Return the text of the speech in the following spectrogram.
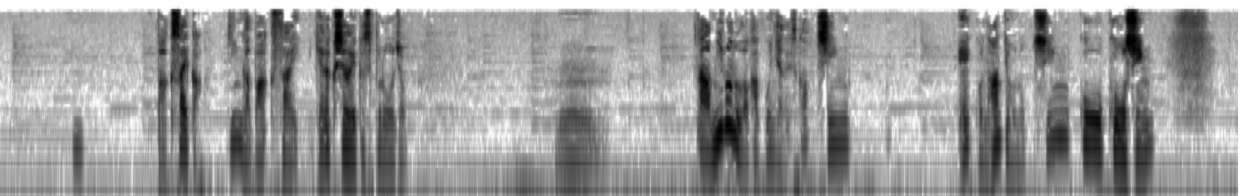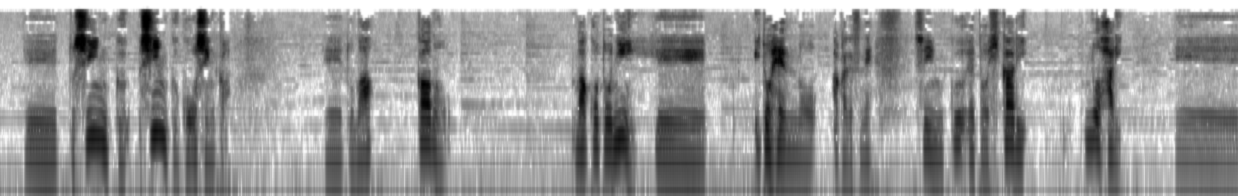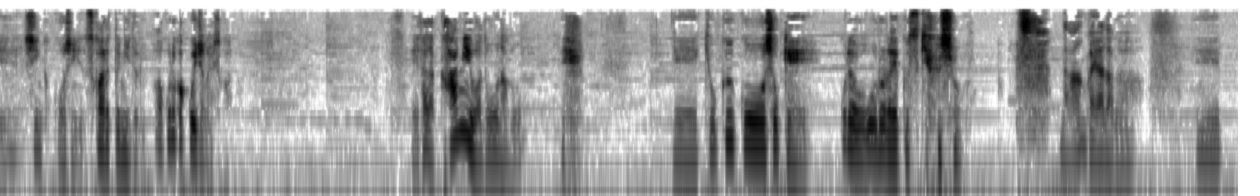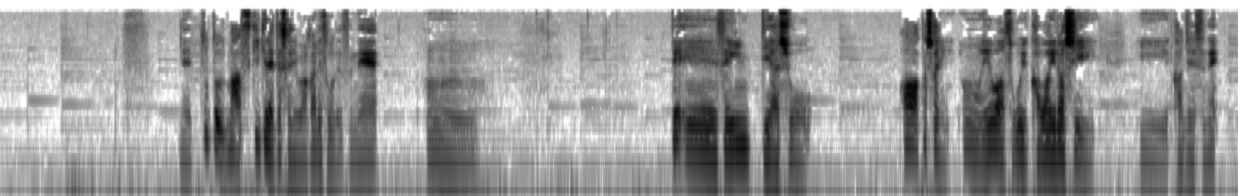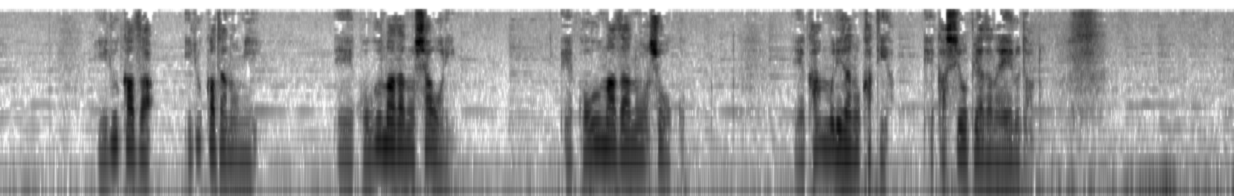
爆災か。銀河爆災。ギャラクシアンエクスプロージョン。うん。あ、見るのはかっこいいんじゃないですか？新、え、これなんていうの？進行更新えっ、ー、と、シンク、シンク更新か。えっ、ー、と、真っ赤の、誠に、えー、糸辺の赤ですね。シンク、えっ、ー、と、光の針。えー、シンク更新、スカーレットニードル。あ、これかっこいいじゃないですか。えー、ただ、神はどうなの？えー、極光処刑。これオーロラエクスキューション。なんかやだな。えー、ね、ちょっとまあ好き嫌い確かに分かれそうですね。うん。で、えー、セインティアショー。ああ、確かに、うん、絵はすごい可愛らしい、いい感じですね。イルカザ、イルカザのミー、えー、コグマザのシャオリン、えー、コウマ座のショーコ、えー、カンムリ座のカティア、えー、カシオピア座のエルダーと。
